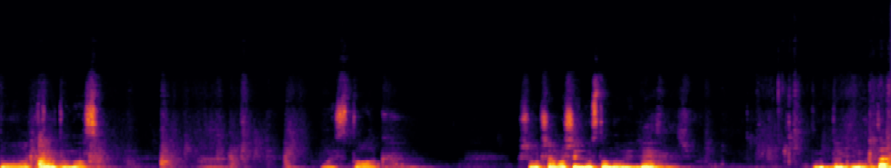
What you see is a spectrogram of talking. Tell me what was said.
Так, тут у нас ось так. Що, ще машину встановити, так? Да? Тут таку. Та,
